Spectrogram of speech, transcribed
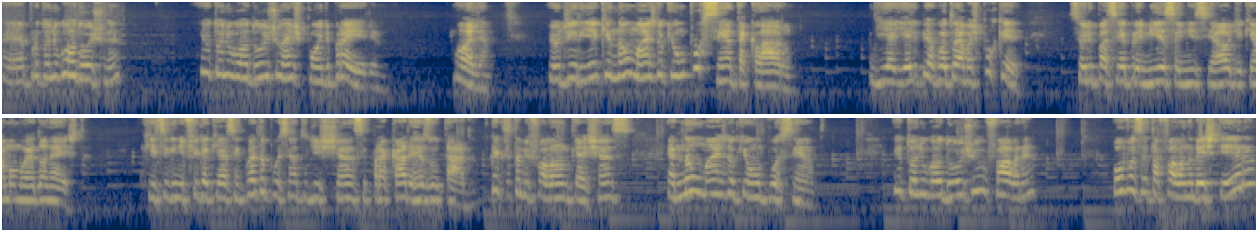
é, para o Tônio Gorducho, né? E o Tônio Gorducho responde para ele: Olha, eu diria que não mais do que 1%, é claro. E aí ele pergunta, é, mas por quê? Se eu lhe passei a premissa inicial de que é uma moeda honesta, que significa que há 50% de chance para cada resultado, por que, que você está me falando que a chance é não mais do que 1%? E o Tony Gorducho fala, né? Ou você está falando besteira,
